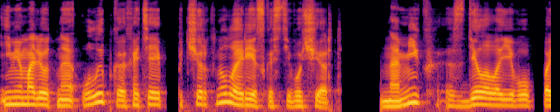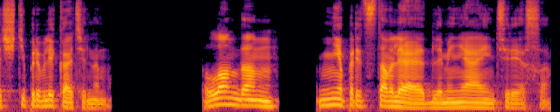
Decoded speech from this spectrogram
и мимолетная улыбка, хотя и подчеркнула резкость его черт, на миг сделала его почти привлекательным. Лондон не представляет для меня интереса.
